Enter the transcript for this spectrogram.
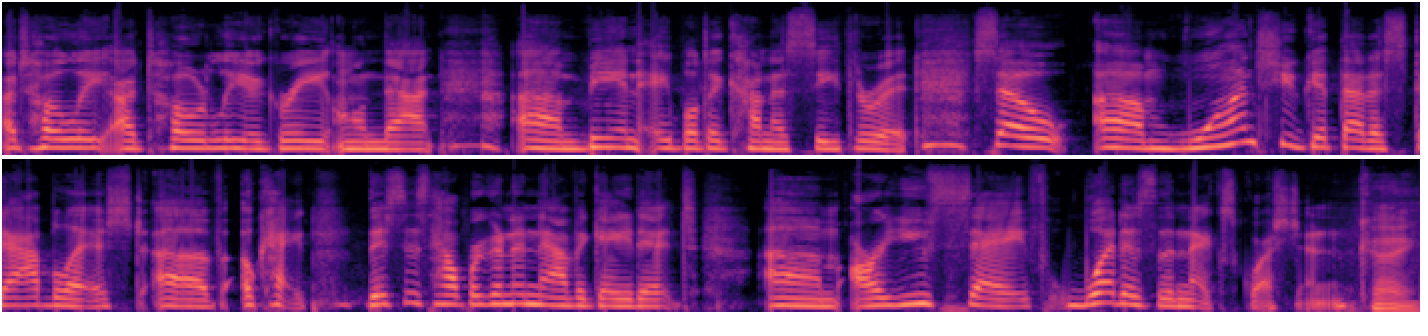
I totally, I totally agree on that. Um, being able to kind of see through it. So um, once you get that established of, okay, this is how we're going to navigate it. Um, Um, are you safe? What is the next question? Okay.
